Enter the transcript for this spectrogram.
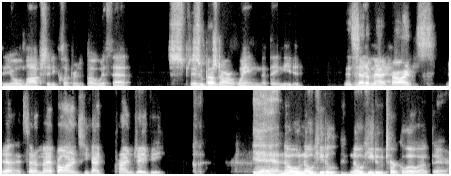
the old Lob City Clippers, but with that superstar wing that they needed instead of Matt Barnes. Yeah, instead of Matt Barnes, you got Prime JB. Yeah, no, no Hedo, no Hedo Turkoglu out there.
